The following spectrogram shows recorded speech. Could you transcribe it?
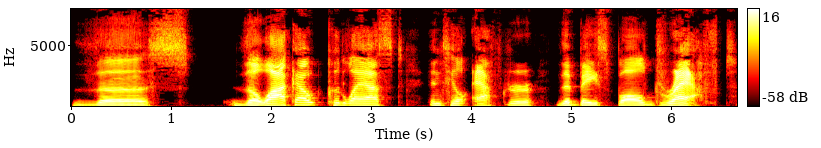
The the lockout could last until after the baseball draft.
